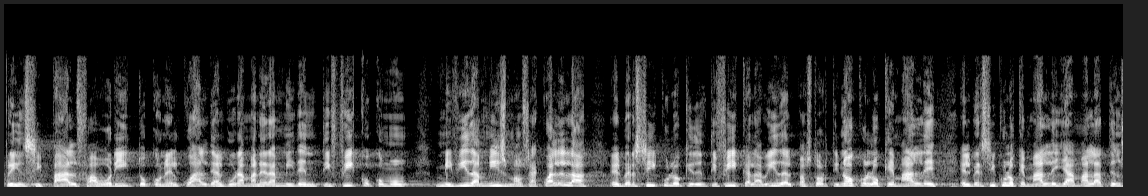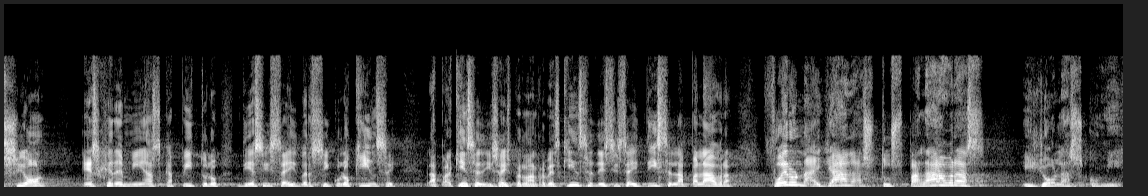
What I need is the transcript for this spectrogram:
principal, favorito, con el cual de alguna manera me identifico como mi vida misma. O sea, ¿cuál es la, el versículo que identifica la vida del pastor Tinoco? Lo que más le, el versículo que más le llama la atención es Jeremías capítulo 16, versículo 15. La, 15, 16, perdón, al revés. 15, 16 dice la palabra, fueron halladas tus palabras y yo las comí.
